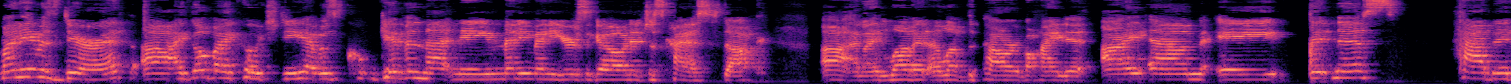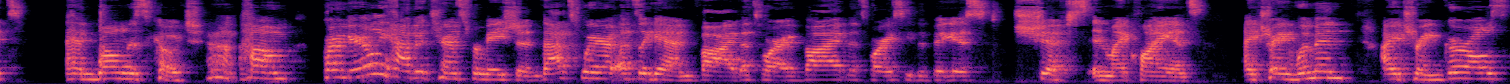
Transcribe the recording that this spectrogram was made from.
my name is Dareth. Uh, I go by Coach D. I was given that name many, many years ago, and it just kind of stuck. Uh, and I love it. I love the power behind it. I am a fitness, habit, and wellness coach. Um, primarily habit transformation. That's where, that's again, vibe. That's where I vibe. That's where I see the biggest shifts in my clients. I train women, I train girls,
